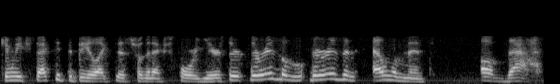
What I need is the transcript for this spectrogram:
Can we expect it to be like this for the next 4 years? There there is a there is an element of that.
